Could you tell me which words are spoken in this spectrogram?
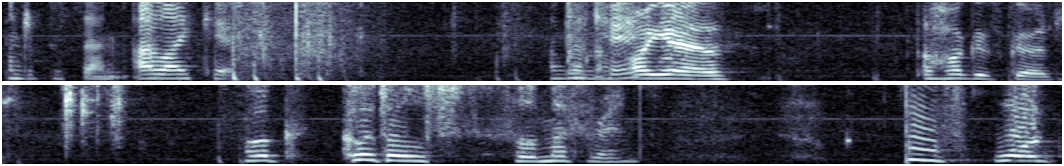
hundred percent. I like it. I'm gonna Okay. Oh yeah. The hug is good. hug cuddles for my friends. Boof want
